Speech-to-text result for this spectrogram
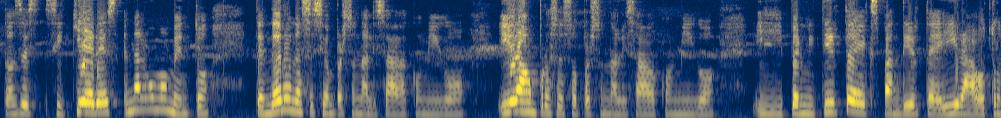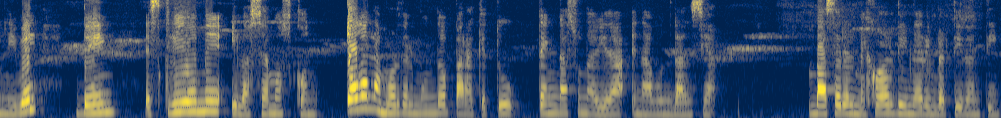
Entonces, si quieres en algún momento tener una sesión personalizada conmigo, ir a un proceso personalizado conmigo y permitirte expandirte e ir a otro nivel, ven, escríbeme y lo hacemos con todo el amor del mundo para que tú tengas una vida en abundancia. Va a ser el mejor dinero invertido en ti.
